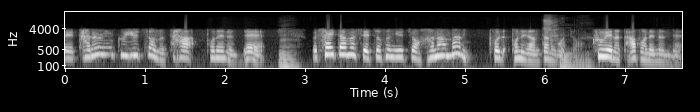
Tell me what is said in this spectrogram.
예, 다른 그 유치원은 다 보내는데, 예. 사이타마스의 조선 유치원 하나만 보, 보내지 않다는 참네. 거죠. 그 외에는 다 보내는데.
